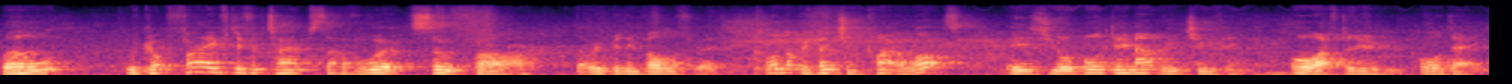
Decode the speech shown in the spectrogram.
Well, we've got five different types that have worked so far that we've been involved with. One that we've mentioned quite a lot is your board game outreach evening, all afternoon, all day,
